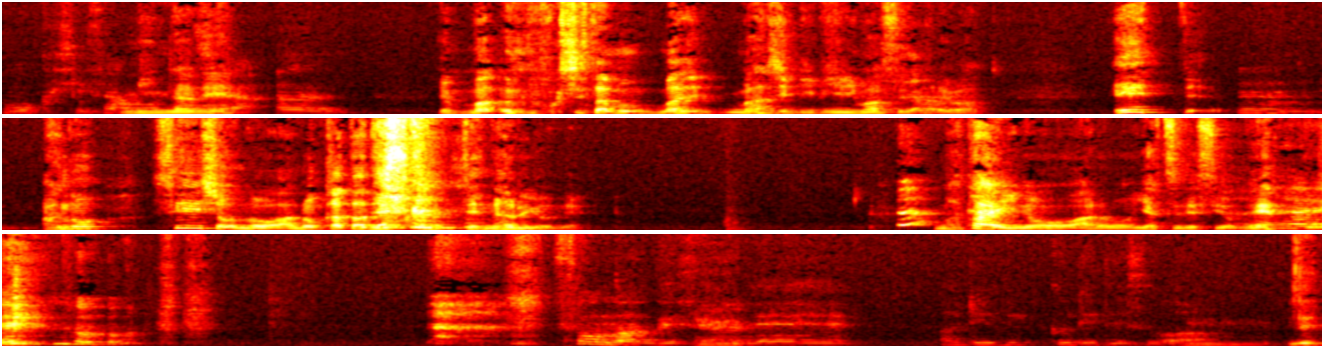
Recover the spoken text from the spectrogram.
牧師さんもみんなね。確か。いや、ま、牧師さんもマジマジビビりますよあれは、えって。うん、うんあの聖書のあの方ですかってなるよね。マタイのあのやつですよねはい。そうなんですよね。あれびっくりですわ、うん。で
